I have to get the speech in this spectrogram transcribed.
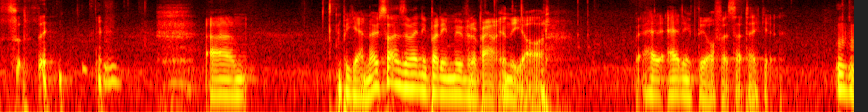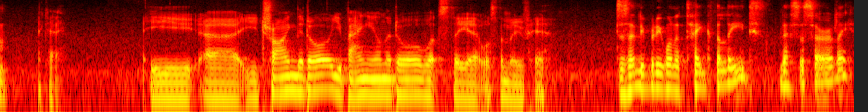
sort of thing. Mm-hmm. um, but yeah, no signs of anybody moving about in the yard. But head, heading to the office, I take it. Mhm. Okay. Are you uh, you trying the door? you banging on the door? What's the uh, what's the move here? Does anybody want to take the lead necessarily?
